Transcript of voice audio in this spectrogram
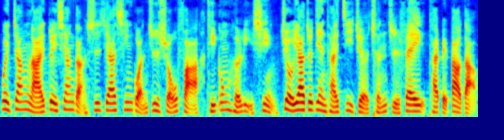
为将来对香港施加新管制手法提供合理性。就亚洲电台记者陈子飞台北报道。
